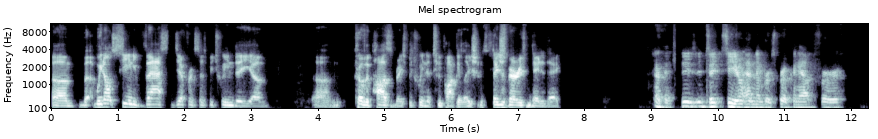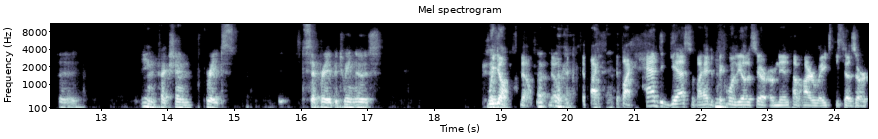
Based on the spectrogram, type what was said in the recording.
Um, but we don't see any vast differences between the um, um, COVID positive rates between the two populations. They just vary from day to day. Okay, so you don't have numbers broken out for the infection rates separated between those? We don't. No, oh, no. Okay. If I if I had to guess, if I had to pick one of the others, there are men have higher rates because our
